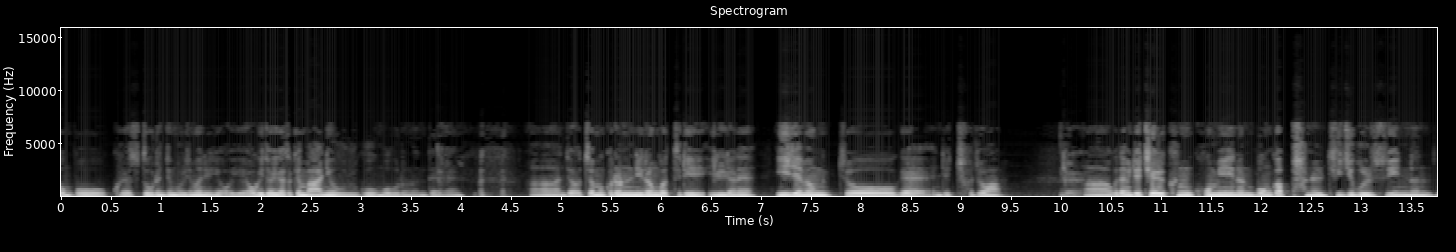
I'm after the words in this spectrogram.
또 뭐 그래서 또 그런지 모르지만 여- 여기저기 가서 이렇게 많이 울고 뭐 그러는데 아 이제 어쩌면 그런 이런 것들이 일련의 이재명 쪽의 이제 초조함 네. 아 그다음에 이제 제일 큰 고민은 뭔가 판을 뒤집을 수 있는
